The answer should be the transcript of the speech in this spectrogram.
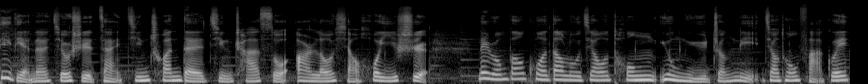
地点呢，就是在金川的警察所二楼小会议室，内容包括道路交通用语整理、交通法规、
